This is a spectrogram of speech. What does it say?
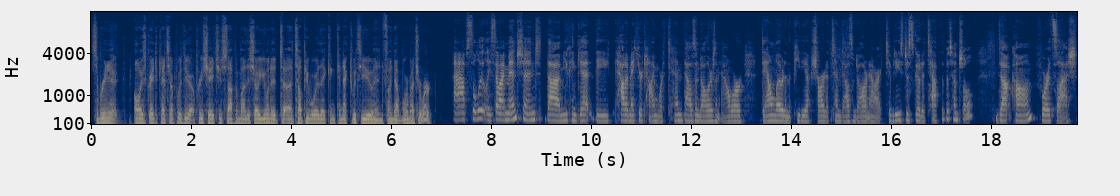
Sabrina, always great to catch up with you. I appreciate you stopping by the show. You want to uh, tell people where they can connect with you and find out more about your work? Absolutely. So I mentioned um, you can get the how to make your time worth $10,000 an hour download in the PDF chart of $10,000 an hour activities. Just go to tapthepotential.com forward slash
